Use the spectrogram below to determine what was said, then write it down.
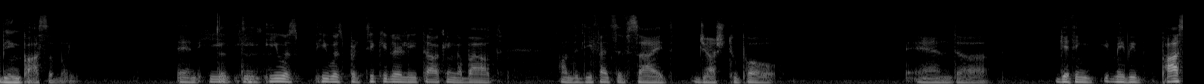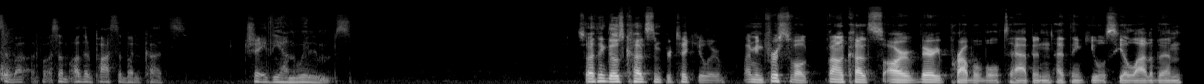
being possible? And he, he, he was he was particularly talking about on the defensive side Josh Tupou and uh, getting maybe possible some other possible cuts. Travion Williams. So I think those cuts in particular, I mean, first of all, final cuts are very probable to happen. I think you will see a lot of them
